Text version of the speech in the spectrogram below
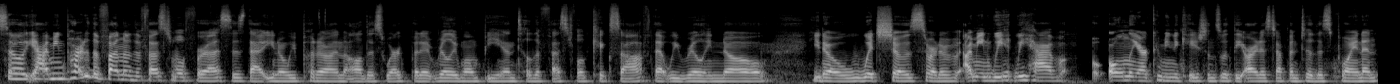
So yeah. I mean, part of the fun of the festival for us is that you know we put on all this work, but it really won't be until the festival kicks off that we really know, you know, which shows sort of. I mean, we we have only our communications with the artist up until this point, and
